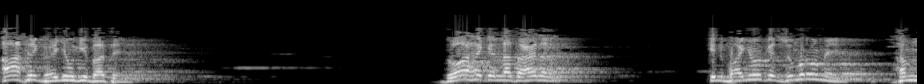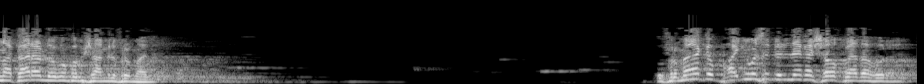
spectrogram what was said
آخری گھڑیوں کی باتیں دعا ہے کہ اللہ تعالی ان بھائیوں کے زمروں میں ہم ناکارہ لوگوں کو بھی شامل فرما لیں تو فرمایا کہ بھائیوں سے ملنے کا شوق پیدا ہو رہا ہے۔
